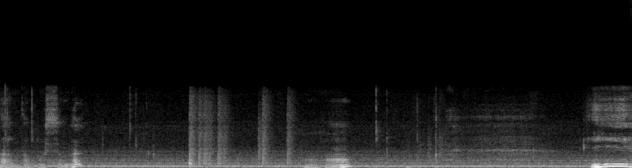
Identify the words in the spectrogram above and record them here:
Так, допустим, да? Угу. И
